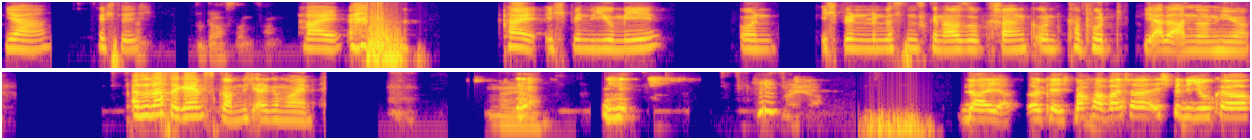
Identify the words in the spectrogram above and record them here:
ja, richtig. Du darfst anfangen. Hi. Hi, ich bin die Yume und ich bin mindestens genauso krank und kaputt wie alle anderen hier. Also nach der Gamescom, nicht allgemein. Naja. naja. Naja, okay, ich mach mal weiter. Ich bin die Yuka.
